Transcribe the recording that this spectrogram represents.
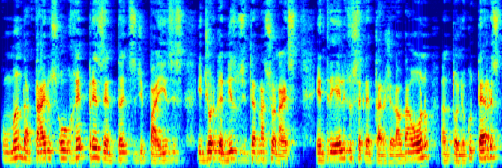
com mandatários ou representantes de países e de organismos internacionais, entre eles o secretário-geral da ONU, Antônio Guterres,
